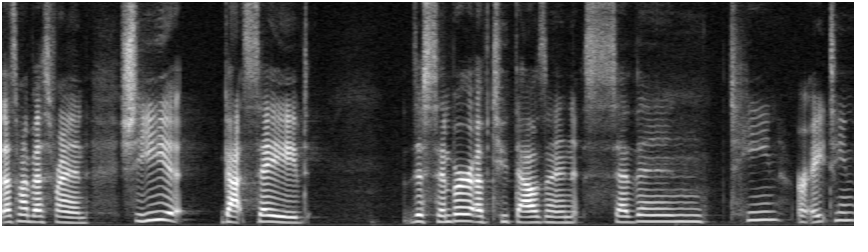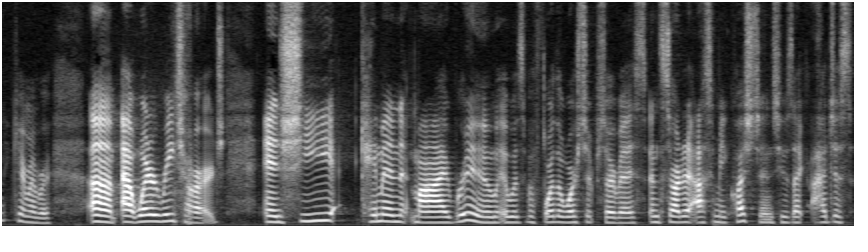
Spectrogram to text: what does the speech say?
that's my best friend. She got saved December of 2017 or 18, can't remember, um, at Winter Recharge. And she came in my room, it was before the worship service, and started asking me questions. She was like, I just,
